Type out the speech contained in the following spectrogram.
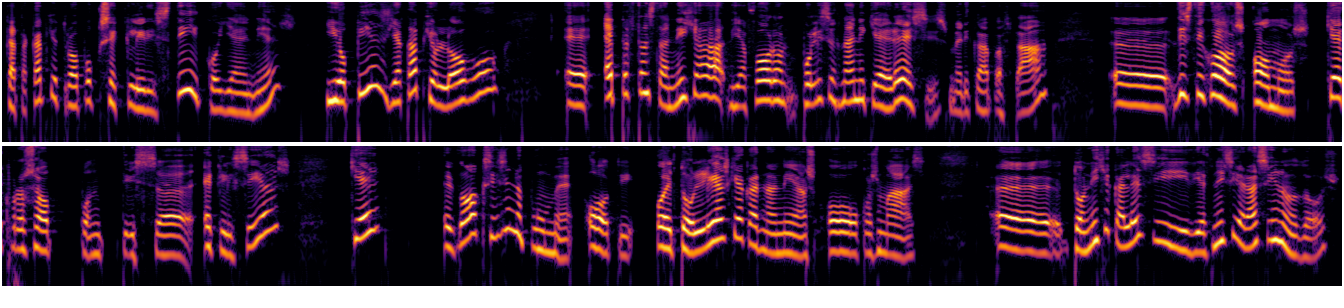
κατά κάποιο τρόπο ξεκληριστεί οικογένειες οι οποίες για κάποιο λόγο ε, έπεφταν στα νύχια διαφόρων, πολύ συχνά είναι και αιρέσεις μερικά από αυτά, ε, δυστυχώς όμως και εκπροσώπων της ε, Εκκλησίας και εδώ αξίζει να πούμε ότι ο Ετωλίας και Ακαρνανίας, ο Κοσμάς, ε, τον είχε καλέσει η Διεθνής Ιερά Σύνοδος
